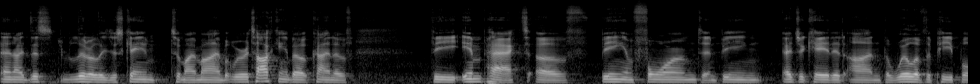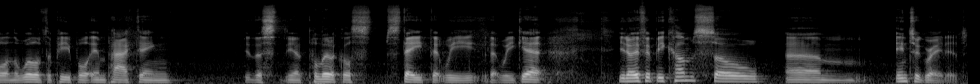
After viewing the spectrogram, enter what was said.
and I, this literally just came to my mind, but we were talking about kind of the impact of being informed and being educated on the will of the people and the will of the people impacting the you know, political state that we that we get, you know, if it becomes so um, integrated,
